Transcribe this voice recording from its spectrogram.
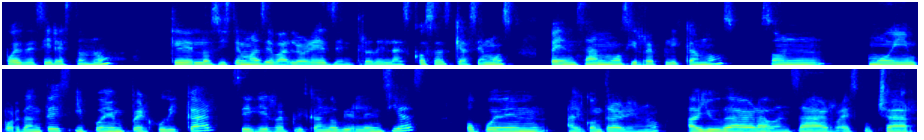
pues decir esto, ¿no? Que los sistemas de valores dentro de las cosas que hacemos, pensamos y replicamos son muy importantes y pueden perjudicar, seguir replicando violencias o pueden, al contrario, ¿no? Ayudar, avanzar, a escuchar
